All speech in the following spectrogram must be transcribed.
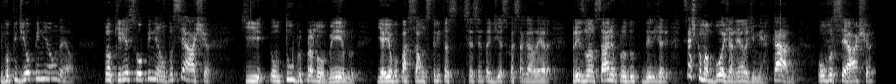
Eu vou pedir a opinião dela. Falou, eu queria a sua opinião. Você acha que outubro para novembro, e aí eu vou passar uns 30, 60 dias com essa galera para eles lançarem o produto dele em janeiro. Você acha que é uma boa janela de mercado? Ou você acha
